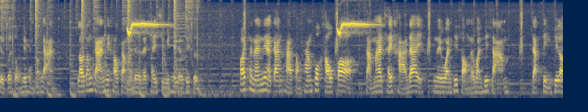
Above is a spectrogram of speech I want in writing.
จุดประสงค์ที่ผมต้องการ เราต้องการให้เขากลับมาเดินและใช้ชีวิตให้เร็วที่สุด เพราะฉะนั้นเนี่ยการผ่าสองข้างพวกเขาก็สามารถใช้ขาได้ในวันที่ 2 และวันที่ 3 จากสิ่งที่เรา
